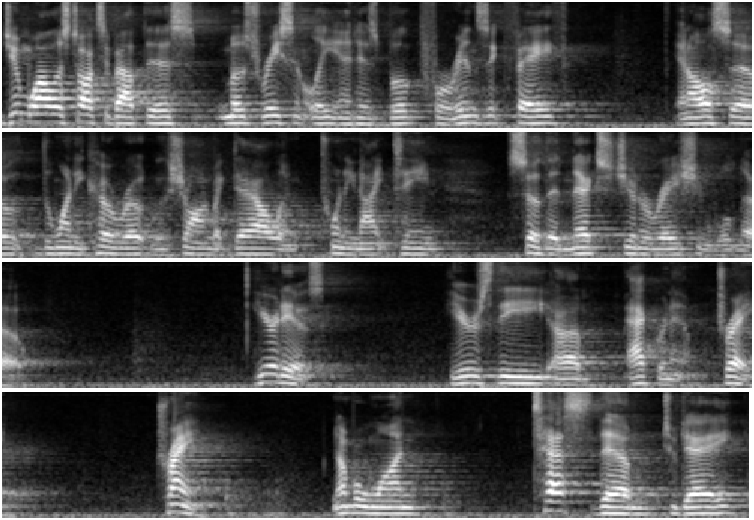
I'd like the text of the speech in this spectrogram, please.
Jim Wallace talks about this most recently in his book Forensic Faith, and also the one he co wrote with Sean McDowell in 2019, So the Next Generation Will Know. Here it is. Here's the uh, acronym TRAIN. Train. Number one, test them today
